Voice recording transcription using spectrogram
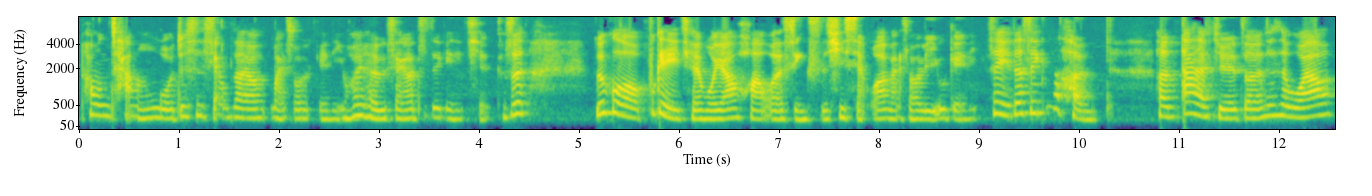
通常我就是想不到要买什么给你，我会很想要直接给你钱。可是如果不给你钱，我也要花我的心思去想我要买什么礼物给你，所以这是一个很很大的抉择，就是我要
